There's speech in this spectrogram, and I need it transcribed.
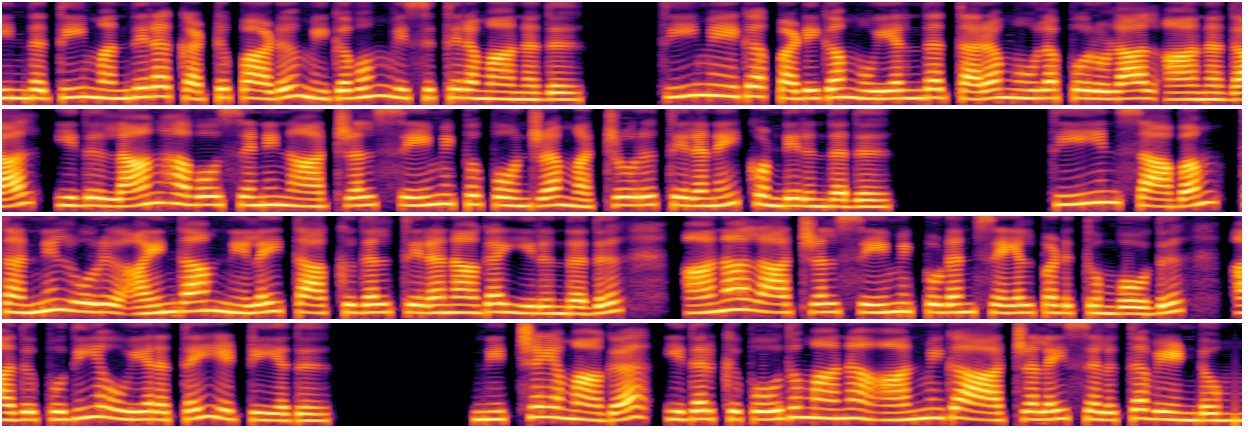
இந்த தீ மந்திர கட்டுப்பாடு மிகவும் விசித்திரமானது. தீமேக படிகம் உயர்ந்த தர மூலப்பொருளால் ஆனதால் இது லாங் ஹவோசனின் ஆற்றல் சேமிப்பு போன்ற மற்றொரு திறனை கொண்டிருந்தது. தீயின் சாபம் தன்னில் ஒரு ஐந்தாம் நிலை தாக்குதல் திறனாக இருந்தது ஆனால் ஆற்றல் சேமிப்புடன் செயல்படுத்தும்போது அது புதிய உயரத்தை எட்டியது. நிச்சயமாக இதற்கு போதுமான ஆன்மீக ஆற்றலை செலுத்த வேண்டும்.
